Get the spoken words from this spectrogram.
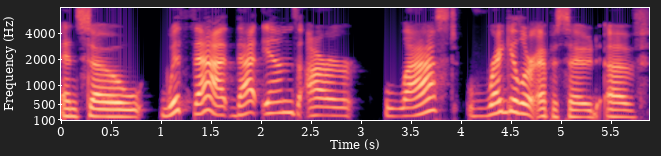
And so, with that, that ends our last regular episode of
